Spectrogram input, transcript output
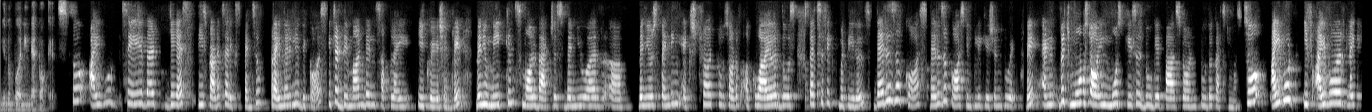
you know burning their pockets? So I would say that yes, these products are expensive primarily because it's a demand and supply equation, right? When you make in small batches, when you are uh, when you're spending extra to sort of acquire those specific materials, there is a cost. There is a cost implication to it, right? And which most or in most cases do get passed on to the customers. So I would, if I were like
